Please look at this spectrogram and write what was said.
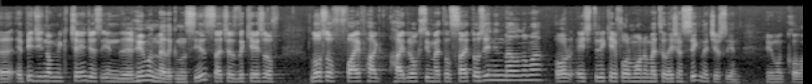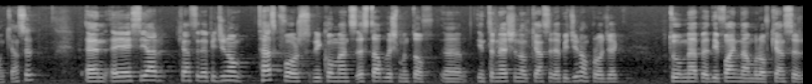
epigenomic changes in the human malignancies, such as the case of loss of 5-hydroxymethyl in melanoma or H3K4 monomethylation signatures in human colon cancer. And AACR Cancer Epigenome Task Force recommends establishment of uh, International Cancer Epigenome Project to map a defined number of cancer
